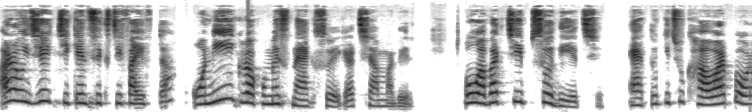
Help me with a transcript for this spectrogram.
আর ওই যে চিকেন সিক্সটি ফাইভটা অনেক রকমের স্ন্যাক্স হয়ে গেছে আমাদের। ও আবার চিপসও দিয়েছে। এত কিছু খাওয়ার পর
